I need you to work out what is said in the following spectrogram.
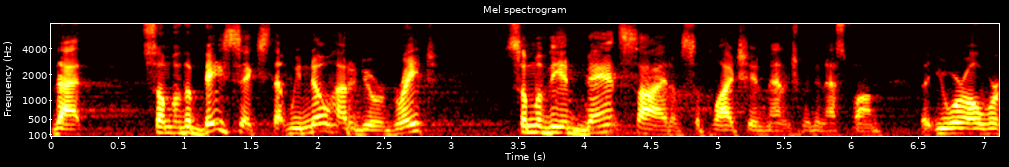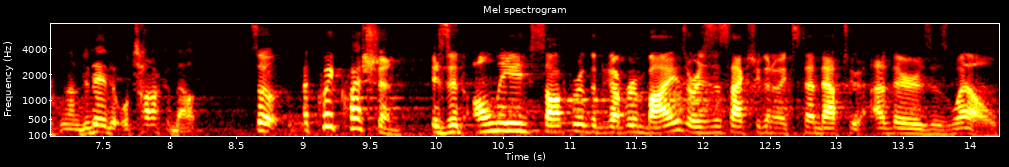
that some of the basics that we know how to do are great. Some of the advanced side of supply chain management in SBOM that you are all working on today that we'll talk about. So a quick question. Is it only software that the government buys, or is this actually going to extend out to others as well?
